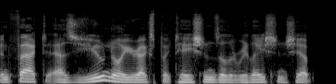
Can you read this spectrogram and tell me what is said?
In fact, as you know your expectations of the relationship,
